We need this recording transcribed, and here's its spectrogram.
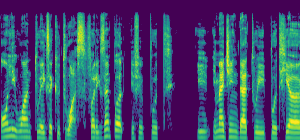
only want to execute once. For example, if you put imagine that we put here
